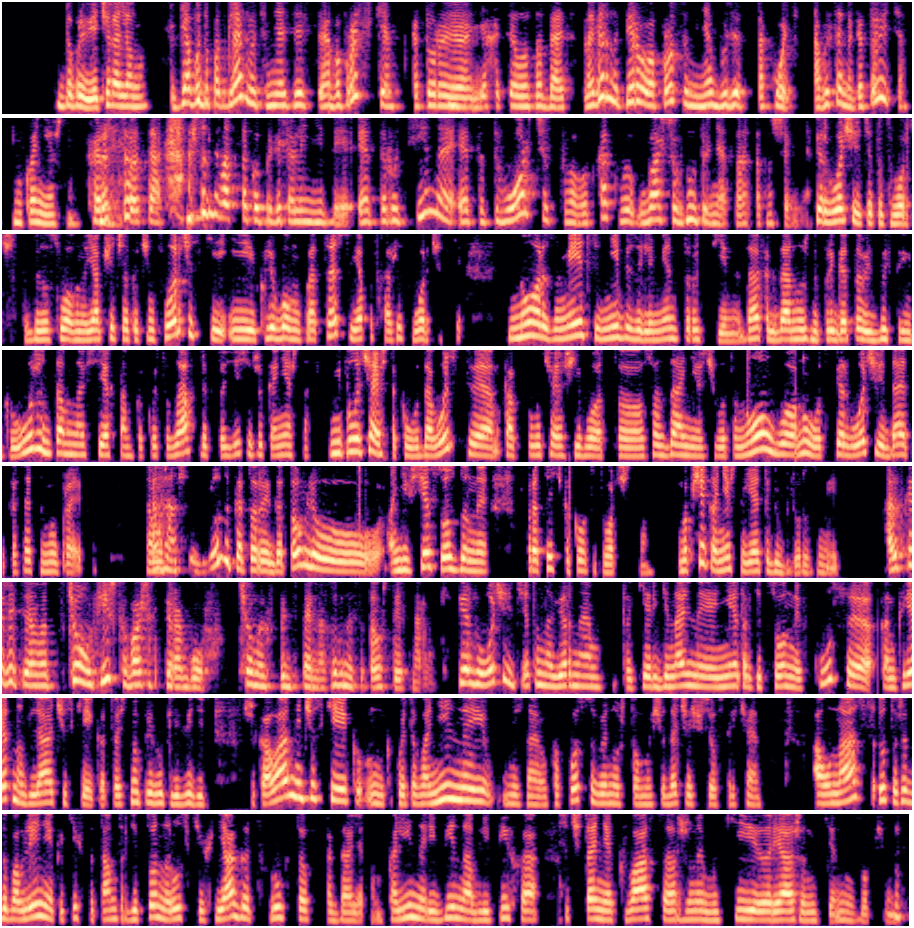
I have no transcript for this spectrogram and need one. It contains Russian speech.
Добрый вечер, Алена. Я буду подглядывать, у меня здесь э, вопросики, которые mm-hmm. я хотела задать. Наверное, первый вопрос у меня будет такой. А вы сами готовите? Ну, конечно. Хорошо, mm-hmm. так. А что для вас такое приготовление еды? Это рутина, это творчество? Вот как вы, ваши внутренние отношения? В первую очередь это творчество, безусловно. Я вообще человек очень творческий, и к любому процессу я подхожу творчески но, разумеется, не без элемента рутины, да, когда нужно приготовить быстренько ужин там на всех, там какой-то завтрак, то здесь уже, конечно, не получаешь такого удовольствия, как получаешь его от э, создания чего-то нового, ну, вот в первую очередь, да, это касается моего проекта. Потому ага. что все блюда, которые готовлю, они все созданы в процессе какого-то творчества. Вообще, конечно, я это люблю, разумеется. А расскажите, вот в чем фишка ваших пирогов? Чем их принципиальная особенность от того, что есть на рынке? В первую очередь, это, наверное, такие оригинальные, нетрадиционные вкусы конкретно для чизкейка. То есть мы привыкли видеть шоколадный чизкейк, какой-то ванильный, не знаю, кокосовый, ну что мы еще, да, чаще всего встречаем а у нас тут уже добавление каких-то там традиционно русских ягод, фруктов и так далее. Там калина, рябина, облепиха, сочетание кваса, ржаной муки, ряженки, ну, в общем.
